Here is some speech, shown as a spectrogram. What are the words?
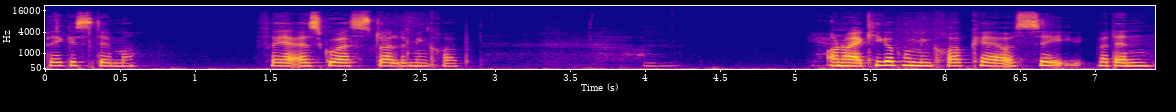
begge stemmer. For jeg er sgu også stolt af min krop. Mm. Yeah. Og når jeg kigger på min krop, kan jeg også se, hvordan,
